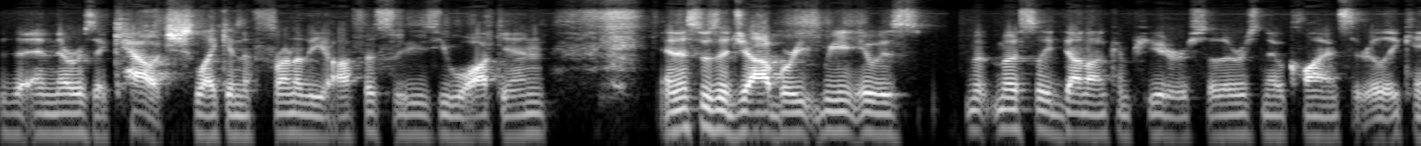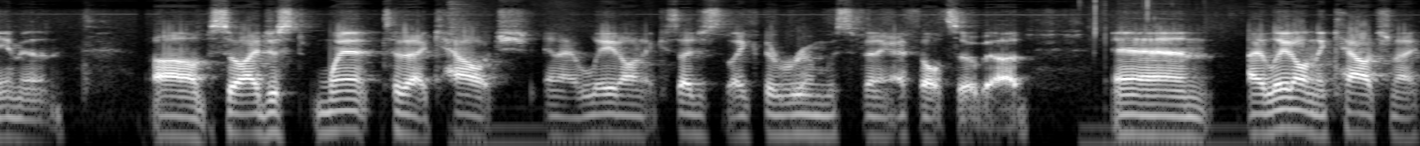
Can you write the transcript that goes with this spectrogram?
that, and there was a couch like in the front of the office as you walk in. And this was a job where we it was mostly done on computers, so there was no clients that really came in. Um, so I just went to that couch and I laid on it because I just like the room was spinning. I felt so bad, and I laid on the couch and I,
